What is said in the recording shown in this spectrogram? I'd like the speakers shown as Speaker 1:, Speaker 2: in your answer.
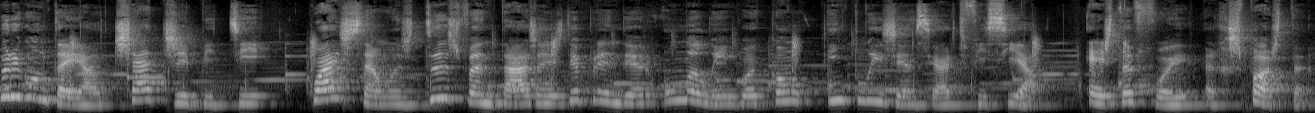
Speaker 1: Perguntei ao ChatGPT quais são as desvantagens de aprender uma língua com inteligência artificial. Esta foi a resposta.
